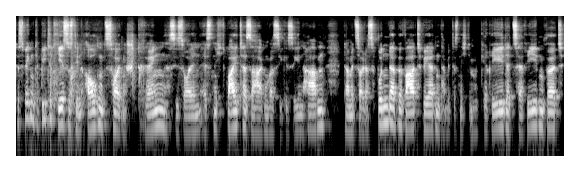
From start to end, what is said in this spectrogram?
Deswegen gebietet Jesus den Augenzeugen streng, sie sollen es nicht weiter sagen, was sie gesehen haben. Damit soll das Wunder bewahrt werden, damit es nicht im Gerede zerrieben wird,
